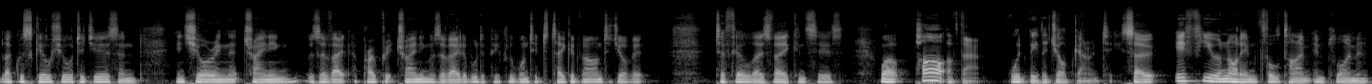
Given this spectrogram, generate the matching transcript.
local skill shortages and ensuring that training was ava- appropriate training was available to people who wanted to take advantage of it to fill those vacancies. Well, part of that would be the job guarantee. So if you are not in full-time employment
